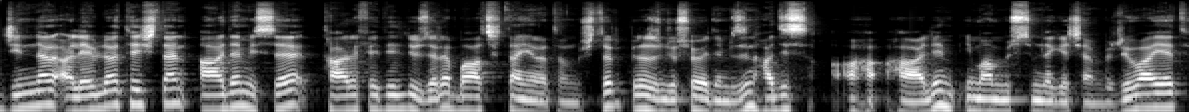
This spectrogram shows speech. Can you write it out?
cinler alevli ateşten, Adem ise tarif edildiği üzere balçıktan yaratılmıştır. Biraz önce söylediğimizin hadis ha- hali İmam Müslim'de geçen bir rivayet.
